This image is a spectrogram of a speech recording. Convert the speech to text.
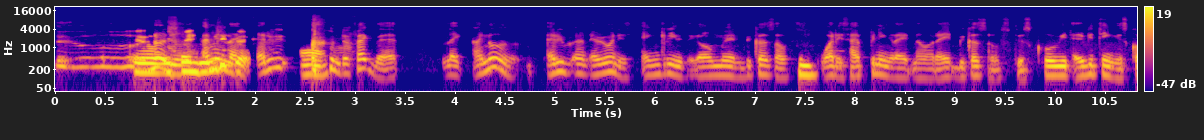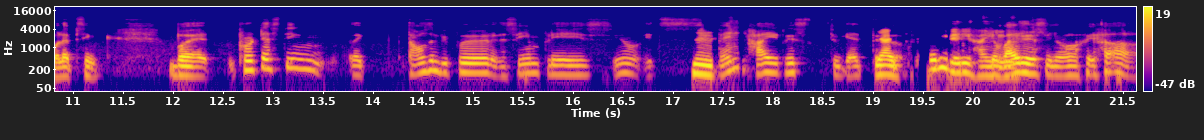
no, no, இப்ப இந்த I mean, இதுக்கு- like every, Ah. the fact that, like, I know everyone, everyone is angry with the government because of Hmm. what is happening right now, right? Because of this COVID, everything is collapsing. But protesting, like, thousand people at the same place, you know, it's Hmm. very high risk to get the, Yeah, very very high the risk. virus, you know. Yeah.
